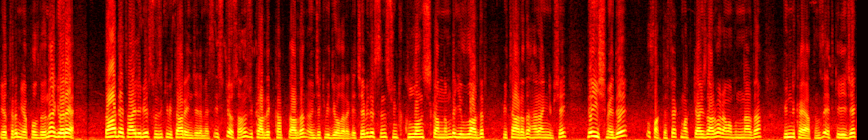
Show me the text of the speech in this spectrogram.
yatırım yapıldığına göre. Daha detaylı bir Suzuki Vitara incelemesi istiyorsanız yukarıdaki kartlardan önceki videolara geçebilirsiniz. Çünkü kullanışlık anlamında yıllardır Vitara'da herhangi bir şey değişmedi. Ufak tefek makyajlar var ama bunlar da günlük hayatınızı etkileyecek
